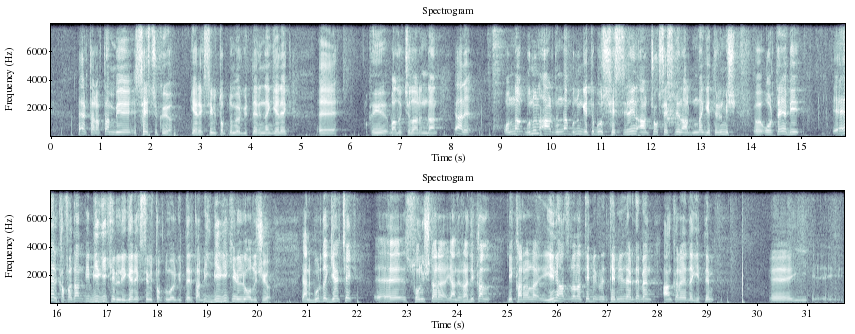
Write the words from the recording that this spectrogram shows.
her taraftan bir ses çıkıyor. Gerek sivil toplum örgütlerinden gerek e, kıyı balıkçılarından yani onlar bunun ardından bunun getir bu sesliliğin çok sesliliğin ardından getirilmiş e, ortaya bir her kafadan bir bilgi kirliliği gerek sivil toplum örgütleri tabii bir bilgi kirliliği oluşuyor. Yani burada gerçek e, sonuçlara yani radikal bir kararla yeni hazırlanan tebliğ- tebliğlerde ben Ankara'ya da gittim. E,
